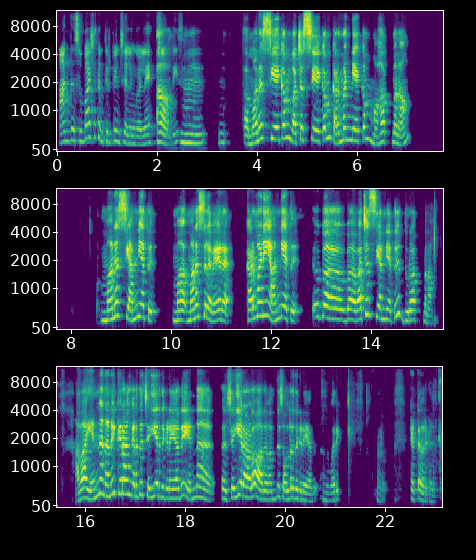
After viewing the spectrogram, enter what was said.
அந்த சுபாஷிதம் திருப்பியும் சொல்லுங்களேன் ஆ, Please. ம், ம், மனஸ்யேகம் வச்சஸ்யேகம் கர்மண்யேகம் மகாத்மனாம். மனஸ் அந்நத்து ம- மனசுல வேற. கர்மணி அந்நத்து வச்சஸ்ய அந்நத்து துராத்மனாம். அவ என்ன நினைக்கிறாங்கிறத செய்யறது கிடையாது. என்ன செய்யறாளோ அதை வந்து சொல்றது கிடையாது. அந்த மாதிரி வரும் கெட்டவர்களுக்கு.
